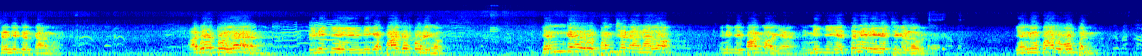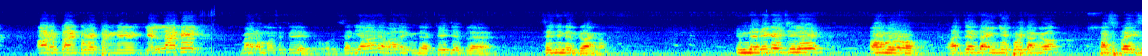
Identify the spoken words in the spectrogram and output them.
செஞ்சுட்டு இருக்காங்க. அதே போல இன்னைக்கு நீங்க பார்க்க போறீங்க. எங்க ஒரு ஃபங்க்ஷன் ஆனாலும் இன்னைக்கு பாருங்க ஐயா, இன்னைக்கு எத்தனை நிகழ்ச்சிகள் இருக்கு எங்க பாரு ஓபன் ஆறு பிளான்ட் ஓபன் எல்லாமே மேடம் வந்துட்டு ஒரு சரியான வேலை இந்த கேஜிஎஃப்ல செஞ்சுன்னு இருக்கிறாங்க. இந்த நிகழ்ச்சியில அவங்க அர்ஜென்டா இங்கே போயிட்டாங்க. ஃபர்ஸ்ட் பிரைஸ்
